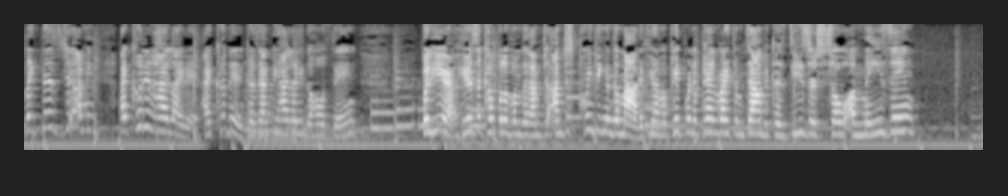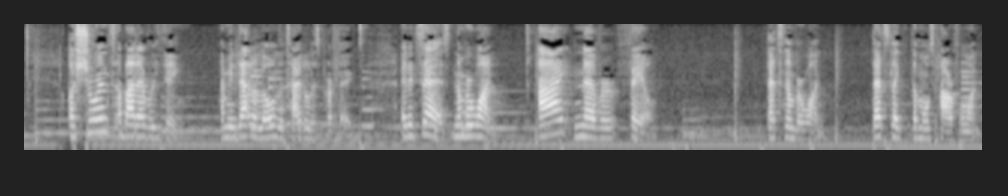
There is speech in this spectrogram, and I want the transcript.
Like this, I mean, I couldn't highlight it. I couldn't because I'd be highlighting the whole thing. But here, here's a couple of them that I'm just, I'm just pointing them out. If you have a paper and a pen, write them down because these are so amazing. Assurance about everything. I mean, that alone, the title is perfect. And it says, number one, I never fail. That's number one. That's like the most powerful one.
